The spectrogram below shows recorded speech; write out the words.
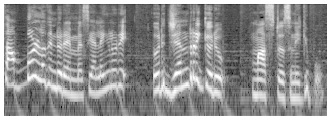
സബ് ഉള്ളതിന്റെ ഒരു എം എസ് സി അല്ലെങ്കിൽ ഒരു ഒരു ജനറിക് ഒരു മാസ്റ്റേഴ്സിനേക്ക് പോകും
